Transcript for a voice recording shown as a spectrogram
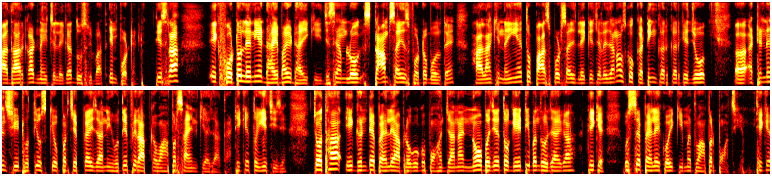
आधार कार्ड नहीं चलेगा, दूसरी बात इंपॉर्टेंट तीसरा एक फ़ोटो लेनी है ढाई बाई ढाई की, जिसे हम लोग स्टाम्प साइज़ फ़ोटो बोलते हैं। हालाँकि नहीं है तो पासपोर्ट साइज़ लेके चले जाना, उसको कटिंग कर करके जो अटेंडेंस शीट होती है, उसके ऊपर चिपकाई जानी होती है, फिर आपका वहाँ पर साइन किया जाता है। ठीक है तो ये चीज़ें। चौथा, एक घंटे पहले आप लोगों को पहुँच जाना है। नौ बजे तो गेट ही बंद हो जाएगा, ठीक है? उससे पहले कोई कीमत वहाँ पर पहुँचिए, ठीक है?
